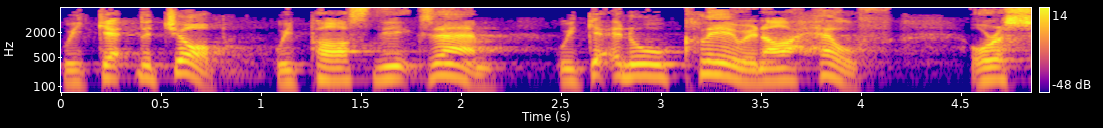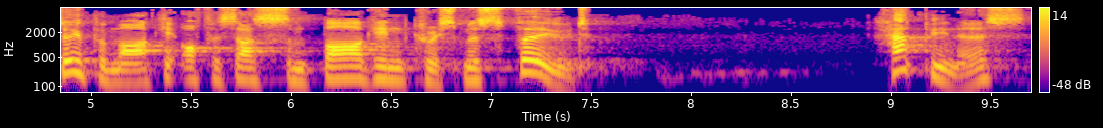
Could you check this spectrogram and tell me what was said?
We get the job, we pass the exam, we get an all clear in our health, or a supermarket offers us some bargain Christmas food. Happiness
